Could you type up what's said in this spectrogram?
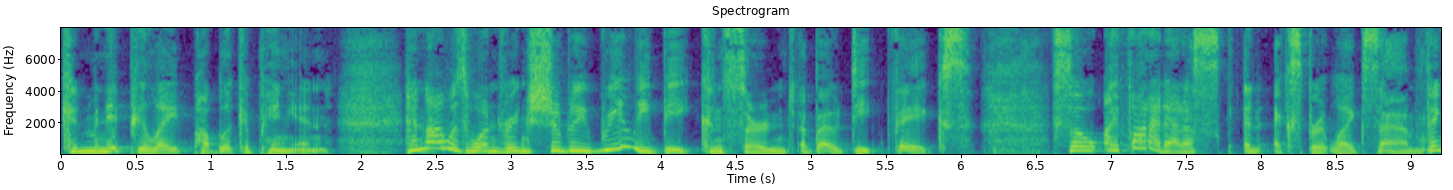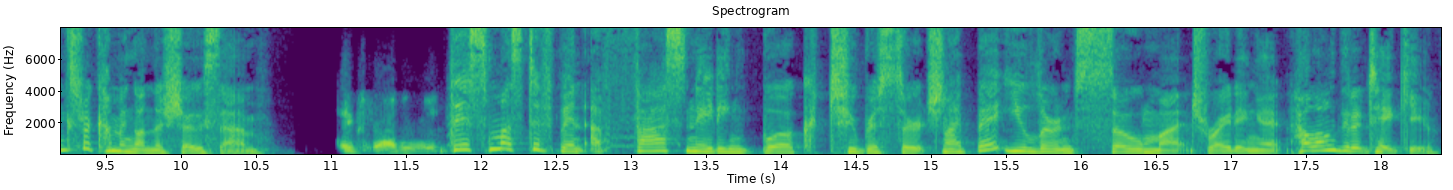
can manipulate public opinion. And I was wondering, should we really be concerned about deepfakes? So I thought I'd ask an expert like Sam. Thanks for coming on the show, Sam. Thanks for having me. This must have been a fascinating book to research, and I bet you learned so much writing it. How long did it take you?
